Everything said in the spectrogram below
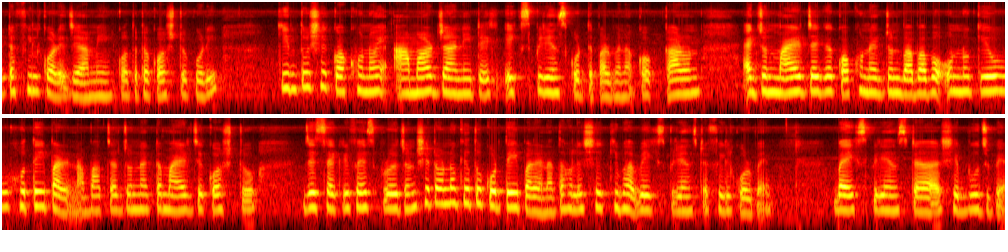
এটা ফিল করে যে আমি কতটা কষ্ট করি, কিন্তু সে কখনোই আমার জার্নিটা এক্সপিরিয়েন্স করতে পারবে না। কারণ একজন মায়ের জায়গায় কখনো একজন বাবা বা অন্য কেউ হতেই পারে না। বাচ্চার জন্য একটা মায়ের যে কষ্ট, যে স্যাক্রিফাইস প্রয়োজন, সেটা অন্য কেউ তো করতেই পারে না। তাহলে সে কীভাবে এক্সপিরিয়েন্সটা ফিল করবে? বা এক্সপিরিয়েন্সটা সে বুঝবে?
